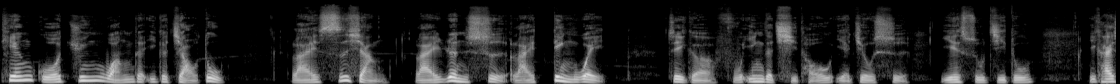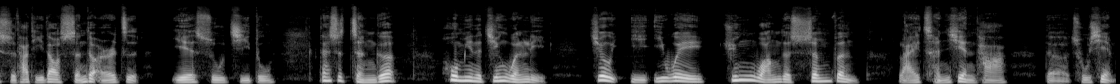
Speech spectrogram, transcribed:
天国君王的一个角度。来思想，来认识，来定位这个福音的起头，也就是耶稣基督。一开始他提到神的儿子耶稣基督，但是整个后面的经文里，就以一位君王的身份来呈现他的出现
